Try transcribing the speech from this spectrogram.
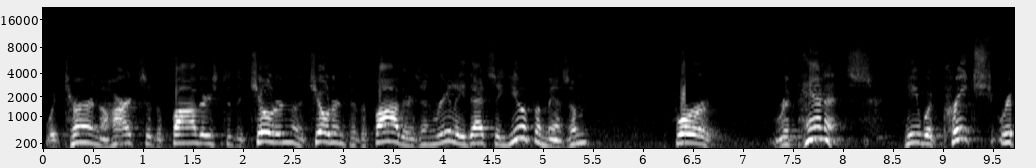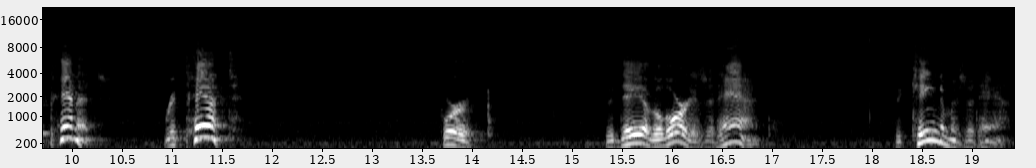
would turn the hearts of the fathers to the children and the children to the fathers, and really that's a euphemism for repentance. He would preach repentance. Repent, for the day of the Lord is at hand, the kingdom is at hand.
